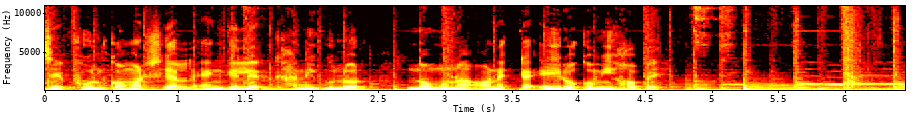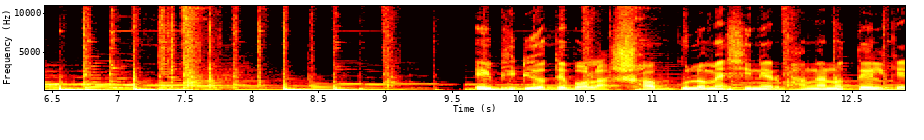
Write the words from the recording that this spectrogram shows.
যে ফুল কমার্শিয়াল অ্যাঙ্গেলের ঘানিগুলোর নমুনা অনেকটা এই রকমই হবে। এই ভিডিওতে বলা সবগুলো মেশিনের ভাঙানো তেলকে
